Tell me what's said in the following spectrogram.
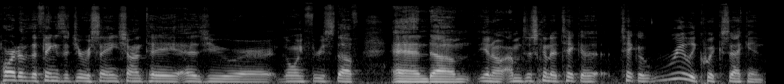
part of the things that you were saying, Shonté, as you were going through stuff, and um, you know, I'm just gonna take a take a really quick second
